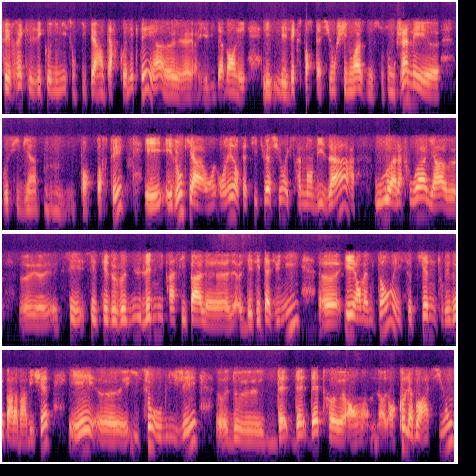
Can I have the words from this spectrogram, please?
c'est vrai que les économies sont hyper interconnectées. Hein. Euh, évidemment, les, les, exportations chinoises ne se sont jamais euh, aussi bien mm, portées. Et, et donc, y a, on, est dans cette situation extrêmement bizarre où à la fois il y a euh, euh c'est devenu l'ennemi principal euh, des États-Unis euh, et en même temps ils se tiennent tous les deux par la barbichette et ils sont obligés d'être en, en, collaboration,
